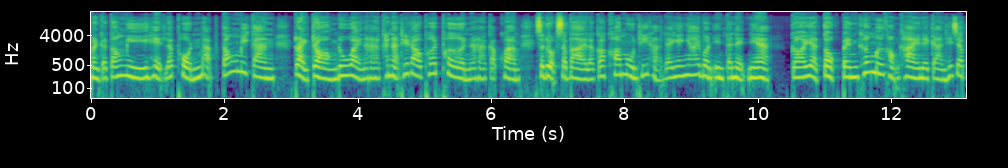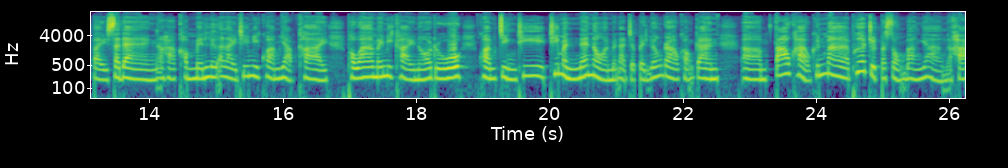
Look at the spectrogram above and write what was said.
มันก็ต้องมีเหตุและผลแบบต้องมีการไตร่ตรองด้วยนะคะขณะที่เราเพลิดเพลินนะคะกับความสะดวกสบายแล้วก็ข้อมูลที่หาได้ง่าย ๆ บนอินเทอร์เน็ตเนี่ย ก็อย่าตกเป็นเครื่องมือของใครในการที่จะไปแสดงนะคะคอมเมนต์หรืออะไรที่มีความหยาบคาย เพราะว่าไม่มีใครเนาะรู้ ความจริงที่ที่มันแน่นอนมันอาจจะเป็นเรื่องราวของการเอ่อต้าข่าวขึ้นมาเพื่อจุดประสงค์บางอย่างนะคะ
